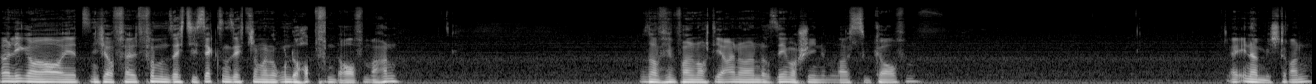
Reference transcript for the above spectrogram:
Da liegen wir jetzt nicht auf Feld 65, 66 schon mal eine Runde Hopfen drauf machen. Müssen auf jeden Fall noch die eine oder andere Seemaschine im Livestream kaufen. Erinnere mich dran.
